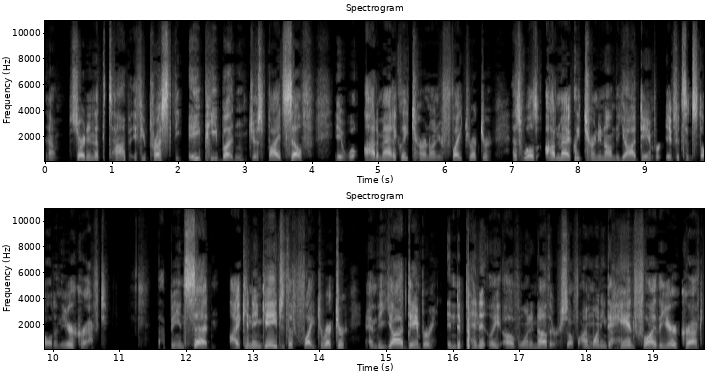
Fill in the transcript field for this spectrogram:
Now, starting at the top, if you press the AP button just by itself, it will automatically turn on your flight director, as well as automatically turning on the yaw damper if it's installed in the aircraft. That being said, I can engage the flight director and the yaw damper independently of one another. So if I'm wanting to hand fly the aircraft,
